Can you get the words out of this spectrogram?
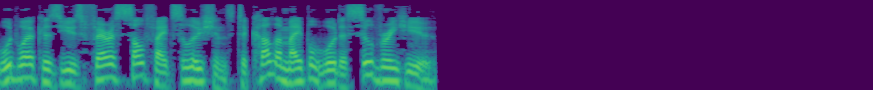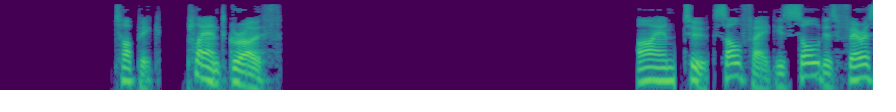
Woodworkers use ferrous sulfate solutions to color maple wood a silvery hue. Topic: Plant growth. Iron sulfate is sold as ferrous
